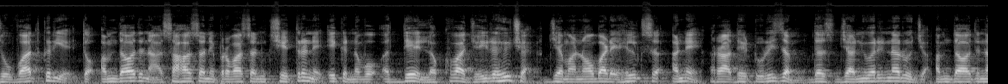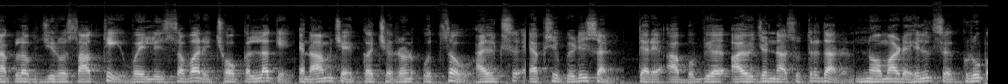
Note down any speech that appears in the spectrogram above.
જો વાત કરીએ તો અમદાવાદના સાહસ અને પ્રવાસન ક્ષેત્રને એક નવો અધ્યાય લખવા જઈ રહ્યું છે, જેમાં નોબાડે હિલ્સ અને રાધે ટુરિઝમ દસ જાન્યુઆરીના રોજ અમદાવાદના ક્લબ જીરો સાતથી વહેલી સવારે છ કલાકે નામ છે કચ્છ રણ ઉત્સવ હાઇલ્સ એક્સિપિડિશન. ત્યારે આ ભવ્ય આયોજનના સૂત્રધાર નોમાડ હિલ્સ ગ્રુપ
